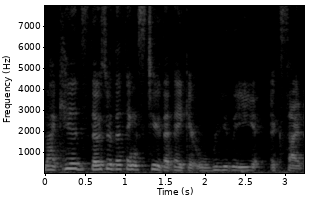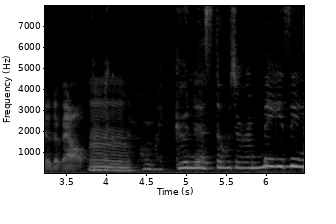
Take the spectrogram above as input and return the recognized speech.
my kids those are the things too that they get really excited about. They're like, "Oh my goodness, those are amazing.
